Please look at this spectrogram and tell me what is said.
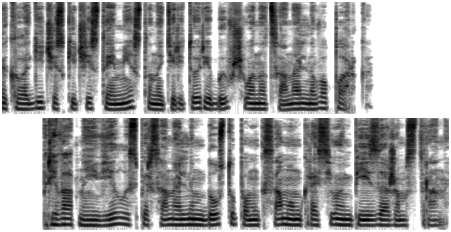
Экологически чистое место на территории бывшего национального парка. Приватные виллы с персональным доступом к самым красивым пейзажам страны.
